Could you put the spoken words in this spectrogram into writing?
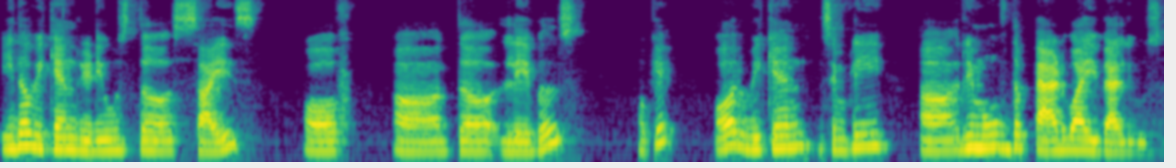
either we can reduce the size of uh, the labels okay? Or we can simply uh, remove the pad y values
